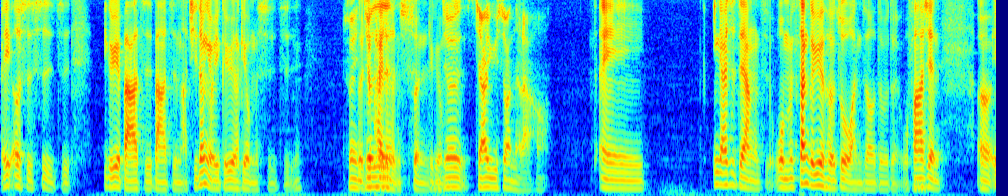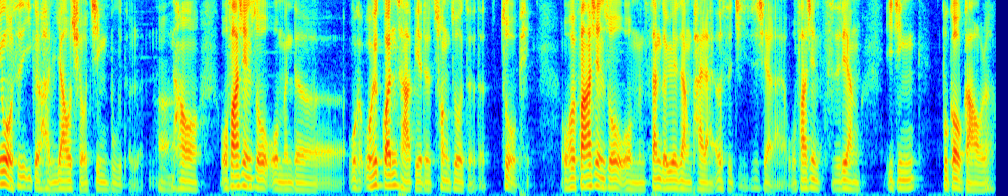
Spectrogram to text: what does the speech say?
哎，二十四只，一个月八只，八只嘛。其中有一个月他给我们十只，所以就拍的很顺，就给我们就加预算的啦哈。哎，应该是这样子。我们三个月合作完之后，对不对？我发现，呃，因为我是一个很要求进步的人，然后我发现说，我们的我我会观察别的创作者的作品，我会发现说，我们三个月这样拍来二十几支下来，我发现质量已经不够高了。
